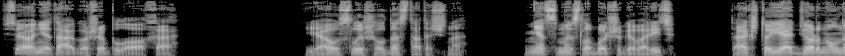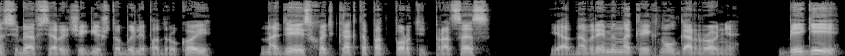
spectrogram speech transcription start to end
все не так уж и плохо. Я услышал достаточно. Нет смысла больше говорить, Так что я дернул на себя все рычаги, что были под рукой, надеясь хоть как-то подпортить процесс, и одновременно крикнул Гарроне «Беги!».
